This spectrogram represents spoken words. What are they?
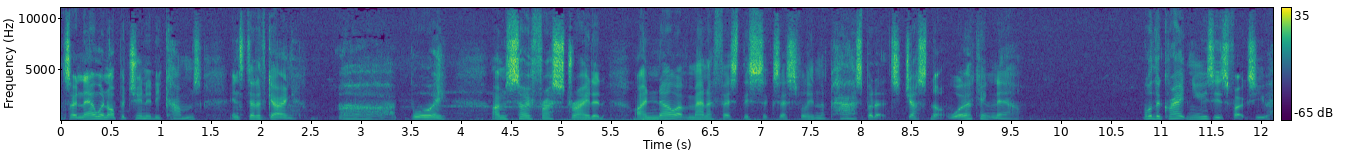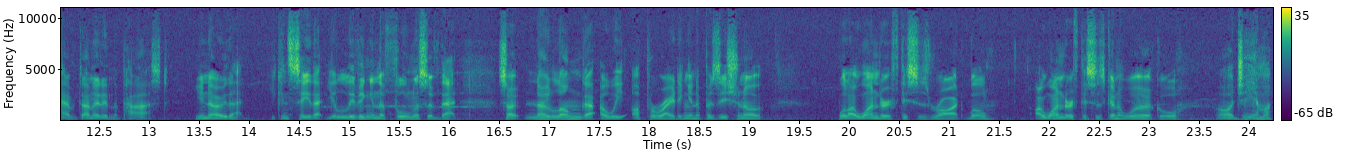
So now when opportunity comes, instead of going, oh boy, I'm so frustrated. I know I've manifested this successfully in the past, but it's just not working now. Well, the great news is, folks, you have done it in the past. You know that. You can see that. You're living in the fullness of that. So no longer are we operating in a position of, well, I wonder if this is right. Well, I wonder if this is going to work. Or, oh, gee, am I,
